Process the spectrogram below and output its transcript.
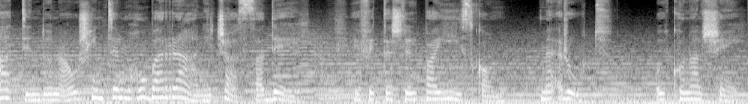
Qatt tindunaw x'ħin tilmħu barrani ċassa dej, ifittex lil pajjiżkom, meqrud u jkun għal xejn.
